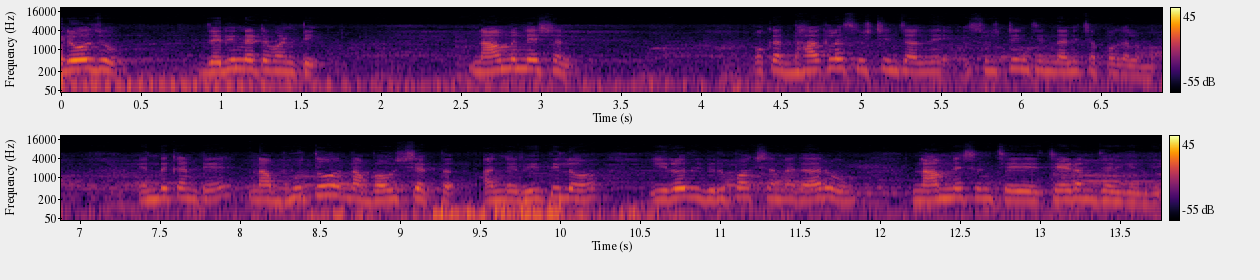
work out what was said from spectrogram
ఈరోజు జరిగినటువంటి నామినేషన్ ఒక దాఖలా సృష్టించింది సృష్టించిందని చెప్పగలము. ఎందుకంటే నా భూతో నా భవిష్యత్ అనే రీతిలో ఈరోజు విరూపాక్షన్న గారు నామినేషన్ చే చేయడం జరిగింది.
